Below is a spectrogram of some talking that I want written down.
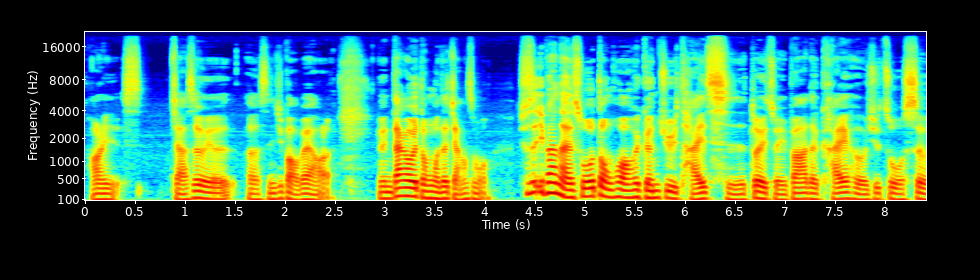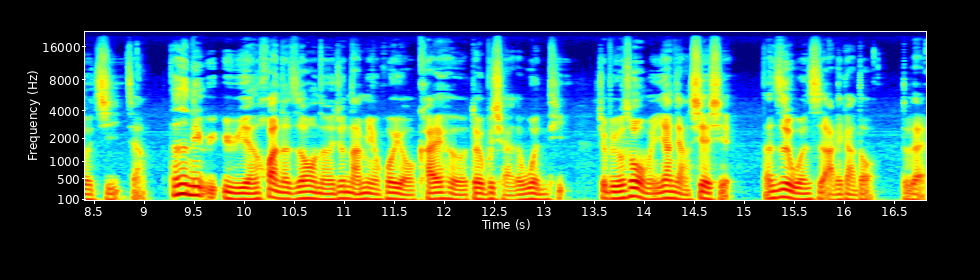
好，你假设呃神奇宝贝好了，你大概会懂我在讲什么。就是一般来说，动画会根据台词对嘴巴的开合去做设计，这样。但是你语言换了之后呢，就难免会有开合对不起来的问题。就比如说我们一样讲谢谢，但日文是阿里嘎多，对不对？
